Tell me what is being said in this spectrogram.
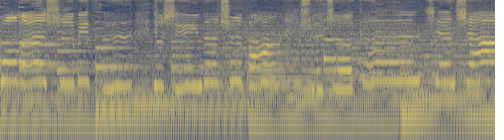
我们是彼此有形的翅膀，学着更坚强。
